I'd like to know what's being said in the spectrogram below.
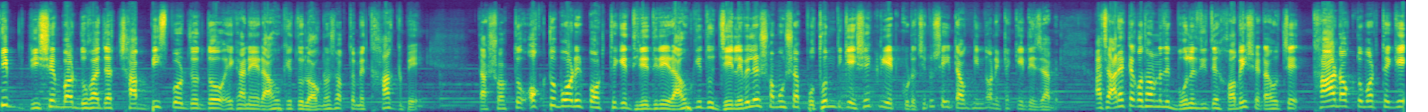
ফিফথ ডিসেম্বর দু হাজার ছাব্বিশ পর্যন্ত এখানে রাহু কেতু লগ্ন সপ্তমে থাকবে, তার সত্ত্বেও অক্টোবরের পর থেকে ধীরে ধীরে রাহু কেতু যে লেভেলের সমস্যা প্রথম দিকে এসে ক্রিয়েট করেছিল, সেইটাও কিন্তু অনেকটা কেটে যাবে। আচ্ছা আরেকটা কথা আমাদের বলে দিতে হবে, সেটা হচ্ছে থার্ড অক্টোবর থেকে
